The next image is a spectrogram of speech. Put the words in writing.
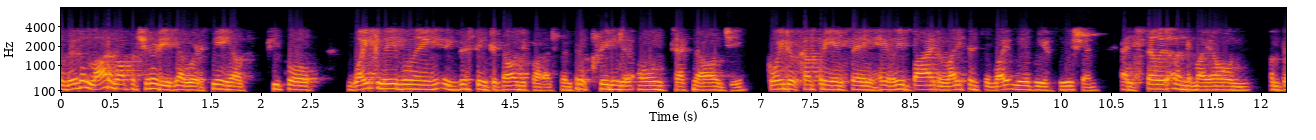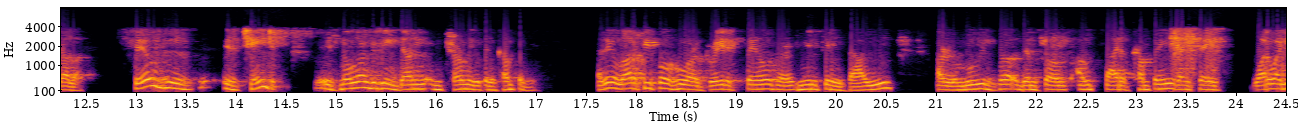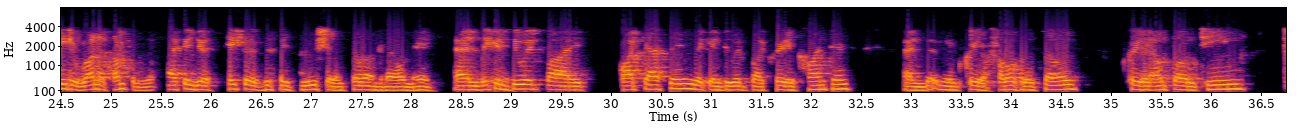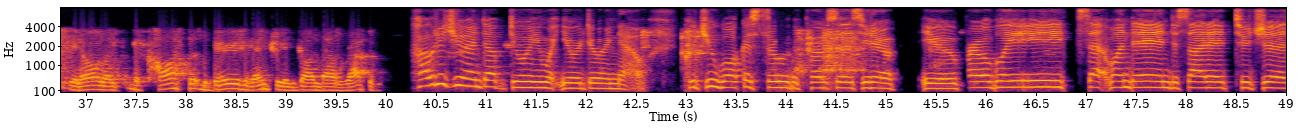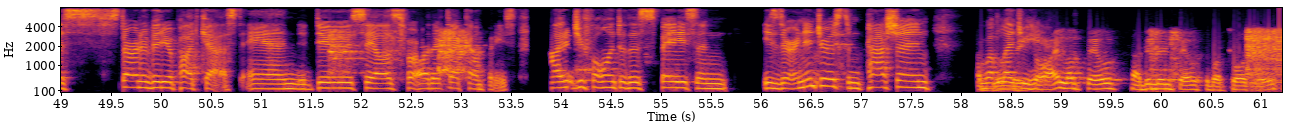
So there's a lot of opportunities that we're seeing of people white labeling existing technology products instead of creating their own technology going to a company and saying, hey, let me buy the license to white label your solution and sell it under my own umbrella. Sales is, is changing. It's no longer being done internally within companies. I think a lot of people who are great at sales are communicating value, are removing themselves outside of companies and saying, why do I need to run a company? I can just take the existing solution and sell it under my own name. And they can do it by podcasting. They can do it by creating content and creating a funnel for themselves, creating an outbound team, you know, like the cost, the barriers of entry have gone down rapidly. How did you end up doing what you're doing now? Could you walk us through the process? You know, you probably sat one day and decided to just start a video podcast and do sales for other tech companies. How did you fall into this space? And is there an interest and passion? Absolutely. What led you here? So I love sales. I've been doing sales for about 12 years.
